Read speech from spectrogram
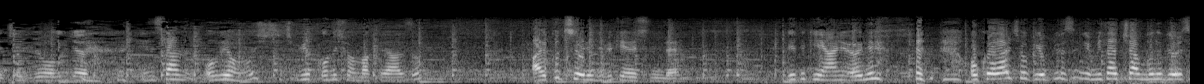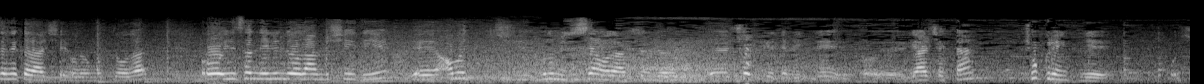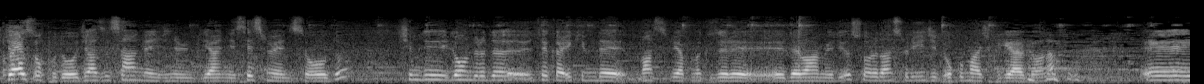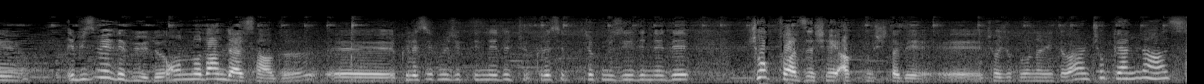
işte çocuğu olunca insan oluyormuş hiç büyük konuşmamak lazım. Aykut söyledi bir keresinde. Dedi ki yani öyle o kadar çok yapıyorsun ki Mithat Can bunu görse ne kadar şey olur mutlu olur. O insanın elinde olan bir şey değil E, ama bunu müzisyen olarak söylüyorum. E, çok yetenekli e, gerçekten çok renkli caz okudu o caz ve sound engineering yani ses mühendisi oldu. Şimdi Londra'da tekrar Ekim'de master yapmak üzere e, devam ediyor. Sonradan sonra iyice bir okuma aşkı geldi ona. Ee, e, bizim evde büyüdü. Ondan ders aldı. Ee, klasik müzik dinledi, klasik Türk müziği dinledi. Çok fazla şey akmış tabii e, çocukluğundan itibaren. Çok kendine has.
